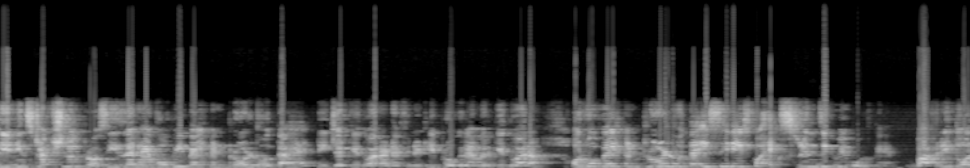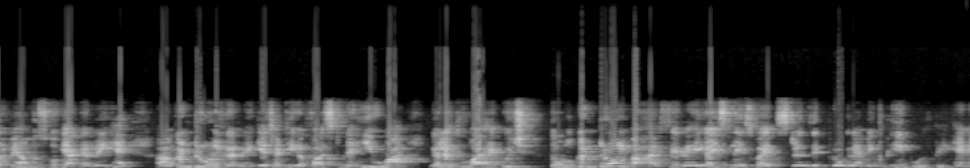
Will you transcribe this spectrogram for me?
इंस्ट्रक्शनल प्रोसीजर है, वो भी वेल कंट्रोल्ड होता है टीचर के द्वारा डेफिनेटली प्रोग्रामर के द्वारा, और वो वेल कंट्रोल्ड होता है, इसीलिए इसको एक्सट्रेंजिक भी बोलते हैं बाहरी तौर पे हम उसको क्या कर रहे हैं कंट्रोल कर रहे हैं कि अच्छा ठीक है फ़र्स्ट नहीं हुआ, गलत हुआ है कुछ तो वो कंट्रोल बाहर से रहेगा, इसलिए इसको एक्सट्रेंजिक प्रोग्रामिंग भी बोलते हैं।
